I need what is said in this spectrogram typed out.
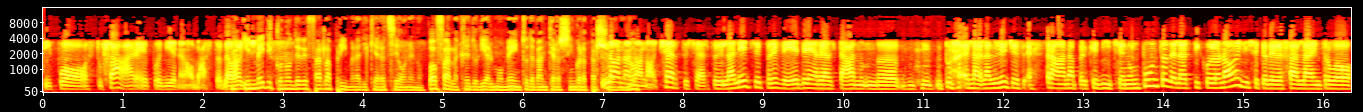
si può stufare, può dire no basta da Ma oggi. Il medico non deve farla prima la dichiarazione, non può farla credo lì al momento davanti alla singola persona. No, no, no, no, certo, certo. La legge prevede in realtà, la, la, legge è strana perché dice in un punto dell'articolo 9 dice che deve farla entro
